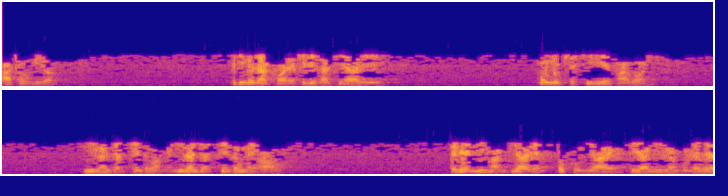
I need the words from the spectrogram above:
အားထုတ်ပြီးတော့ပฏิပဒခေါ်တဲ့ကိလေသာတရားကြီးဟုတ်လို့ဖြစ်စီရမှာပေါ့ဒီလိုက်ကြရှင်းတော့မယ်ဒီလိုက်ကြရှင်းတော့နိုင်အောင်တကယ်ဤမှပြတဲ့ပုဂ္ဂိုလ်များရဲ့တရားနည်းလမ်းကိုလည်းပဲ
